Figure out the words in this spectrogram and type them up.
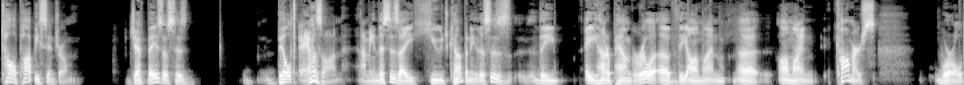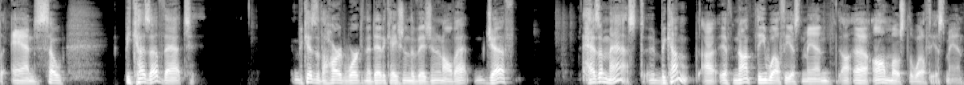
tall poppy syndrome. Jeff Bezos has built Amazon. I mean, this is a huge company. This is the 800 pound gorilla of the online, uh, online commerce world. And so because of that, because of the hard work and the dedication and the vision and all that, Jeff has amassed, become, uh, if not the wealthiest man, uh, uh, almost the wealthiest man.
